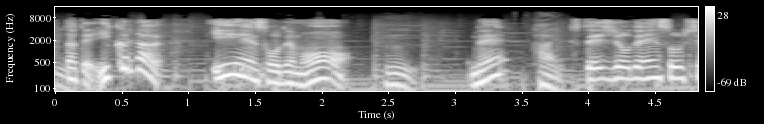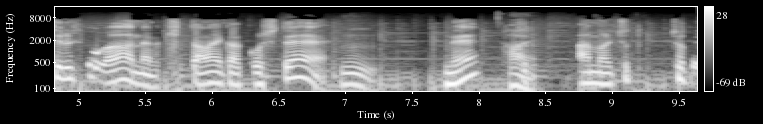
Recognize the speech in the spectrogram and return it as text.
うんだっていくらいい演奏でも、うん。ね、はい。ステージ上で演奏してる人がなんか汚い格好して、うん。ね、はい。あんまりちょっと、ちょっと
